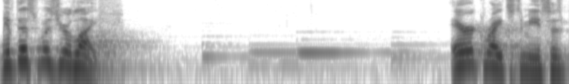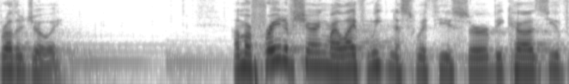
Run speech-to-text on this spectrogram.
if this was your life. Eric writes to me, he says, Brother Joey, I'm afraid of sharing my life weakness with you, sir, because you've,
